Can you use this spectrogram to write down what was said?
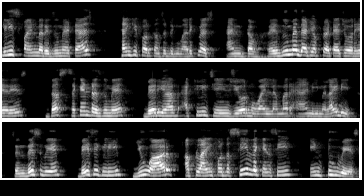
Please find my resume attached. Thank you for considering my request. And the resume that you have to attach over here is the second resume where you have actually changed your mobile number and email id so in this way basically you are applying for the same vacancy in two ways.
